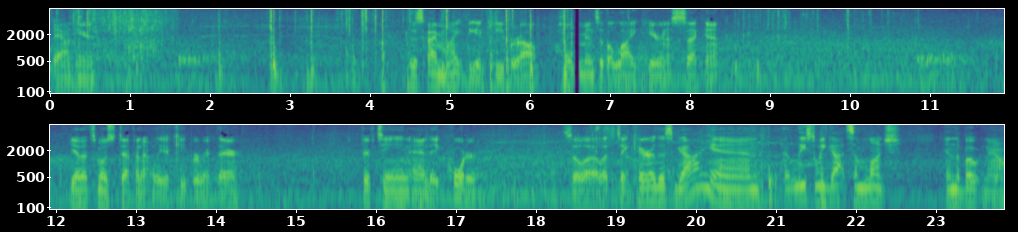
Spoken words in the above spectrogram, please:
down here. This guy might be a keeper. I'll hold him into the light here in a second. Yeah, that's most definitely a keeper right there. 15 and a quarter. So uh, let's take care of this guy and at least we got some lunch in the boat now.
